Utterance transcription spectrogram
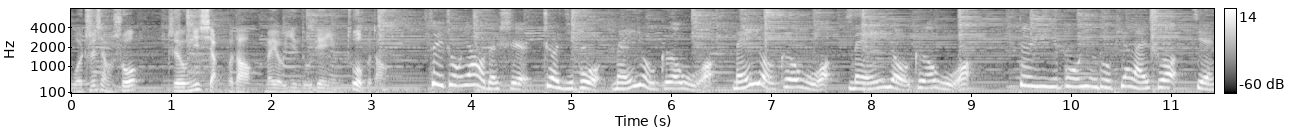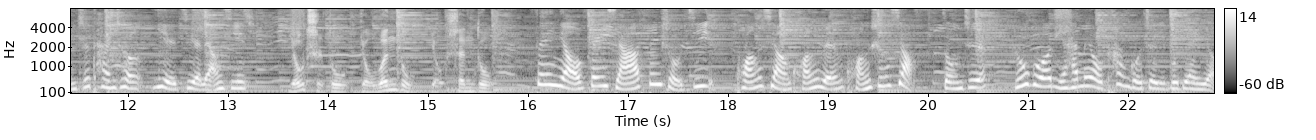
我只想说，只有你想不到，没有印度电影做不到。最重要的是，这一部没有歌舞，没有歌舞，没有歌舞。对于一部印度片来说，简直堪称业界良心。有尺度，有温度，有深度。飞鸟飞侠飞手机，狂想狂人狂声笑。总之，如果你还没有看过这一部电影，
